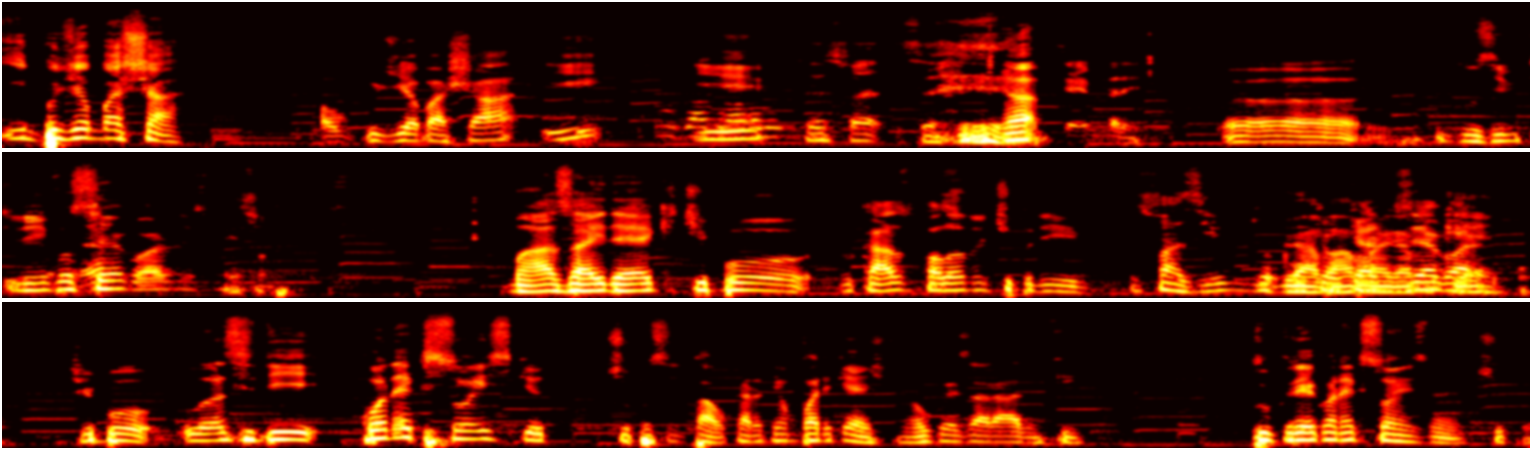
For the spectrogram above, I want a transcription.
e, e podia baixar. Eu podia baixar e. e Vocês fa- cê- Ah. Sempre. ah, inclusive que nem você É? agora nesse momento. Mas a ideia é que, tipo, no caso, falando tipo de Vocês faziam que eu gravar quero mais dizer agora. Tipo, o lance de conexões que, tipo assim, tá, o cara tem um podcast, né? Ou coisa arada, enfim. Tu cria conexões, né? Tipo.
